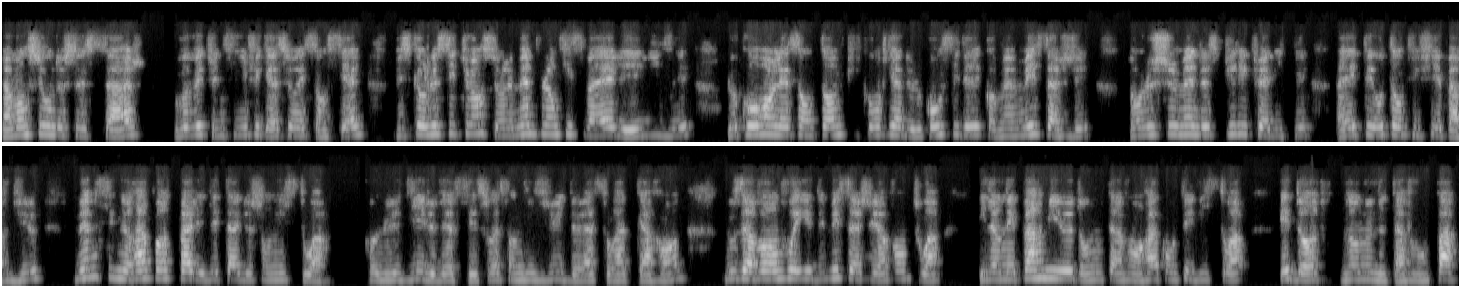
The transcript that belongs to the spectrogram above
La mention de ce sage revêt une signification essentielle, puisqu'en le situant sur le même plan qu'Ismaël et Élisée, le Coran laisse entendre qu'il convient de le considérer comme un messager dont le chemin de spiritualité a été authentifié par Dieu même s'il ne rapporte pas les détails de son histoire. Comme le dit le verset 78 de la Sourate 40, nous avons envoyé des messagers avant toi. Il en est parmi eux dont nous t'avons raconté l'histoire et d'autres dont nous ne t'avons pas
